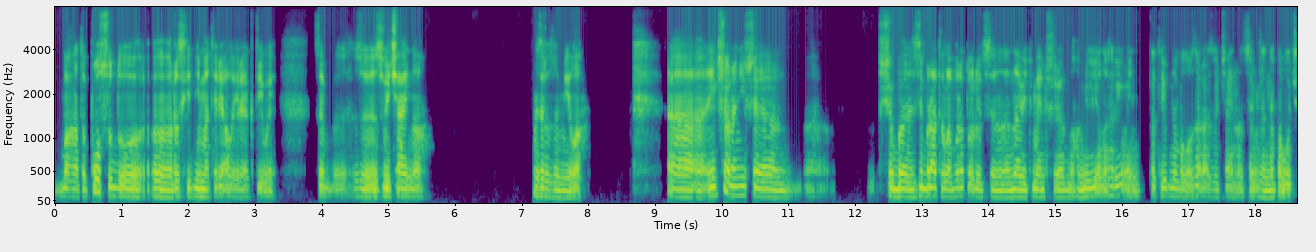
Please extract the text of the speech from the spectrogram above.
багато посуду, е, розхідні матеріали і реактиви. Це е, звичайно зрозуміло. Е, Якщо раніше, щоб зібрати лабораторію, це навіть менше одного мільйона гривень потрібно було зараз, звичайно, це вже не вийде.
